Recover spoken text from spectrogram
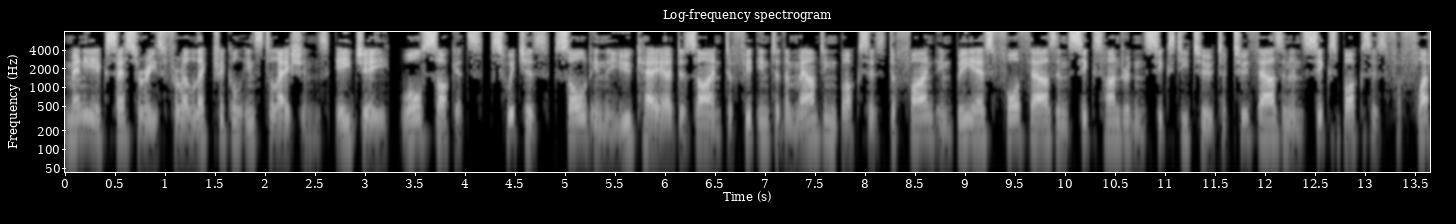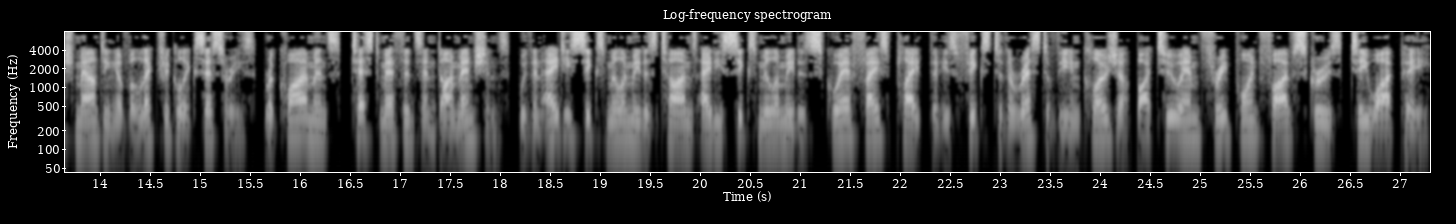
Many accessories for electrical installations e.g., wall sockets, switches sold in the UK are designed to fit into the mounting boxes defined in BS 4662-2006 boxes for flush mounting of electrical accessories, requirements, test methods and dimensions, with an 86 mm x 86 mm square face plate that is fixed to the rest of the enclosure by two M 3.5 screws TYP.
